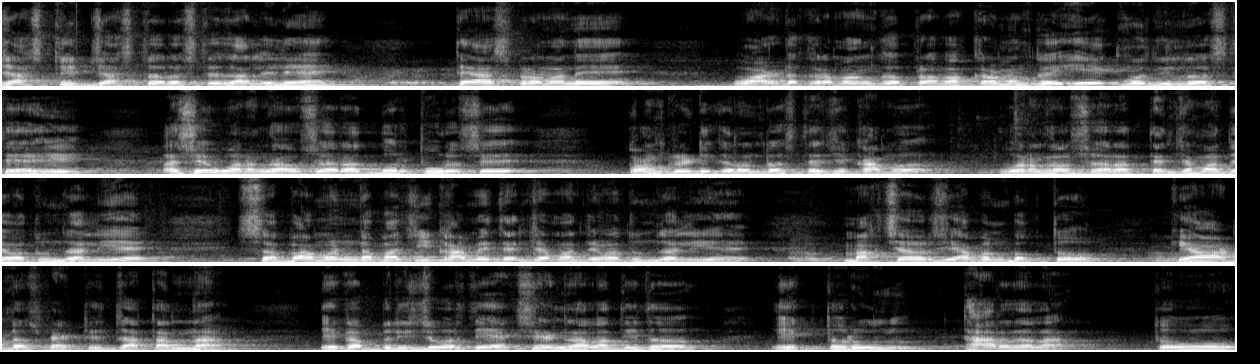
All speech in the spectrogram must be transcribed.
जास्तीत जास्त रस्ते झालेले आहे त्याचप्रमाणे वार्ड क्रमांक प्रभाग क्रमांक एकमधील रस्ते आहे. असे वरंगाव शहरात भरपूर असे कॉन्क्रिटीकरण रस्त्याचे कामं वरंगाव शहरात त्यांच्या माध्यमातून झाली आहे. सभामंडपाची कामे त्यांच्या माध्यमातून झाली आहे. मागच्या वर्षी आपण बघतो की ऑर्डनन्स फॅक्टरीत जाताना एका ब्रिजवरती ॲक्सिडेंट झाला तिथं एक तरुण ठार झाला. तो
